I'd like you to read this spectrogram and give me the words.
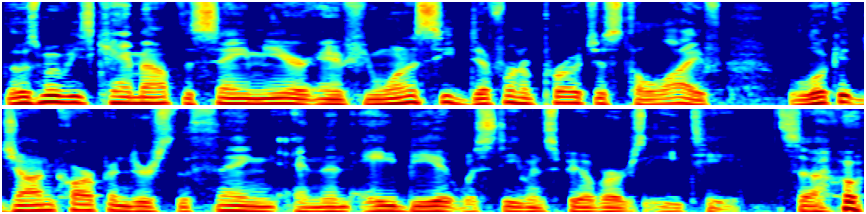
Those movies came out the same year. And if you want to see different approaches to life, look at John Carpenter's The Thing and then A.B. it with Steven Spielberg's E.T. So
